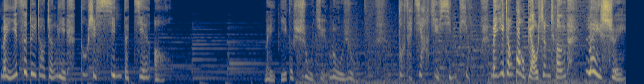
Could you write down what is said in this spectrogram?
每一次对照整理都是新的煎熬。每一个数据录入，都在加剧心跳；每一张报表生成，泪水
